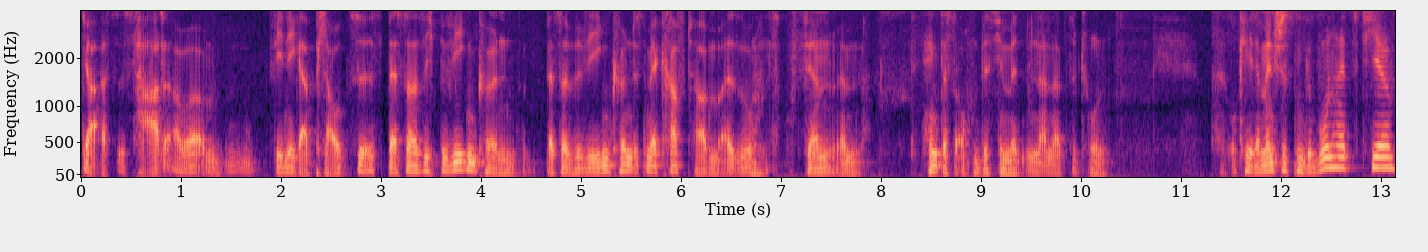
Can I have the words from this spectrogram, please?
ja, es ist hart, aber weniger Plauze ist besser sich bewegen können. Besser bewegen können ist mehr Kraft haben. Also insofern ähm, hängt das auch ein bisschen miteinander zu tun. Okay, der Mensch ist ein Gewohnheitstier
